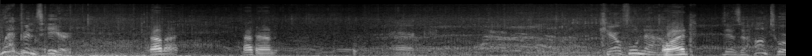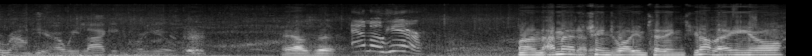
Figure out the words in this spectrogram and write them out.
Weapons here. Oh, nice. I found it. Eric, Careful now. What? There's a hunter around here. are we lagging for you? Yeah, how's this? Ammo here. Hold on, I'm gonna have to change volume settings. You're not lagging at all,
